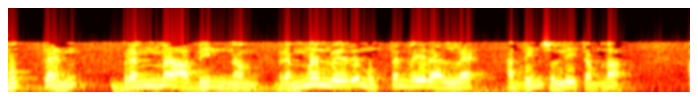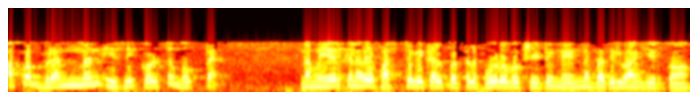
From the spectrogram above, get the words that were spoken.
முக்தன் பிரம்ம அபின்னம். பிரம்மன் வேறு முக்தன் வேறு அல்ல அப்படின்னு சொல்லிட்டோம்னா அப்போ பிரம்மன் இஸ் ஈக்வல் டு முக்தன். நம்ம ஏற்கனவே ஃபர்ஸ்ட் விகல்பத்துல பூர்வபக்ஷிட்டு என்ன பதில் வாங்கியிருக்கோம்?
